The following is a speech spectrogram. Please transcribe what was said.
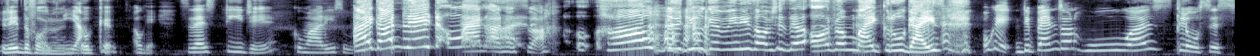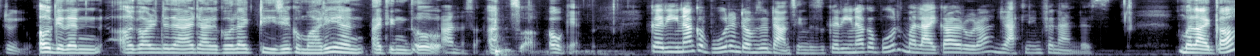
Rate the following. Yeah. Okay. Okay. So there's TJ, Kumari Su, I can't rate. Oh and. Anuswa. Oh, How could you give me these options? They're all from my crew, guys. Okay, depends on who was closest to you. Okay, then according to that, I'll go like TJ Kumari and I think the Anuswa. Anuswa. Okay. Kareena Kapoor in terms of dancing. This is Kareena Kapoor, Malaika Arora, Jacqueline Fernandez. Malaika,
